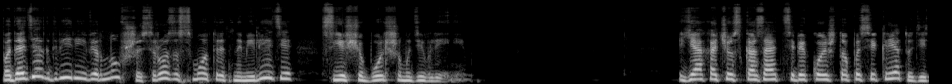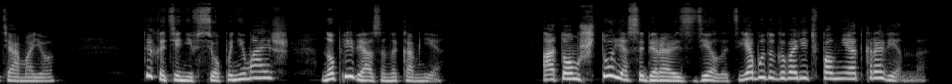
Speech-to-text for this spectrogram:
Подойдя к двери и вернувшись, Роза смотрит на Миледи с еще большим удивлением. «Я хочу сказать тебе кое-что по секрету, дитя мое. Ты хоть и не все понимаешь, но привязана ко мне. О том, что я собираюсь сделать, я буду говорить вполне откровенно.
